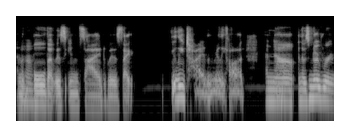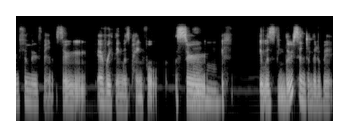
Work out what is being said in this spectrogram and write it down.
And the Uh-huh. ball that was inside was like really tight and really hard. And now, Uh-huh. and there was no room for movement. So everything was painful. So Mhm. if it was loosened a little bit,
